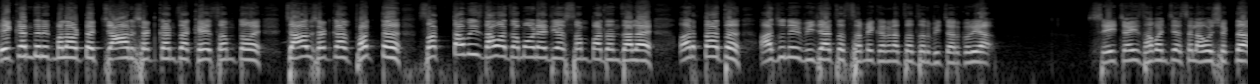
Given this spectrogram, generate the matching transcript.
एकंदरीत मला वाटतं चार षटकांचा खेळ संपतोय. चार षटकात फक्त सत्तावीस धावा जमवण्यात यश संपादन झालंय. अर्थात अजूनही विजयाचं समीकरणाचा जर विचार करूया. सेहेचाळीस धावांची असेल आवश्यकता.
